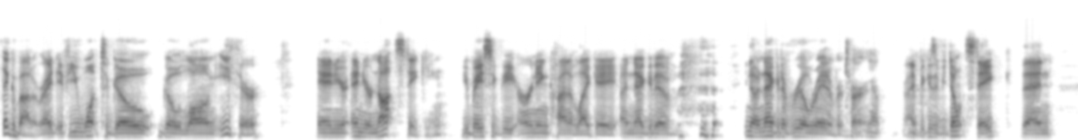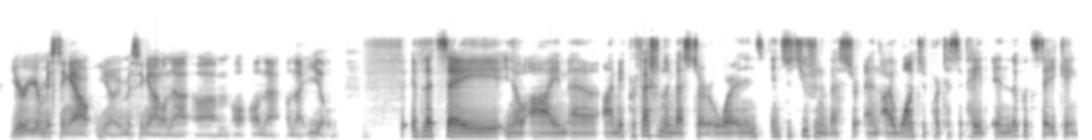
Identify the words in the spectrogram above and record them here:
think about it, right? If you want to go go long Ether, and you're and you're not staking, you're basically earning kind of like a, a negative, you know, negative real rate of return, yep. right? Because if you don't stake, then you're you're missing out you know you're missing out on that um, on that on that yield if let's say you know i'm a, i'm a professional investor or an institutional investor and i want to participate in liquid staking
